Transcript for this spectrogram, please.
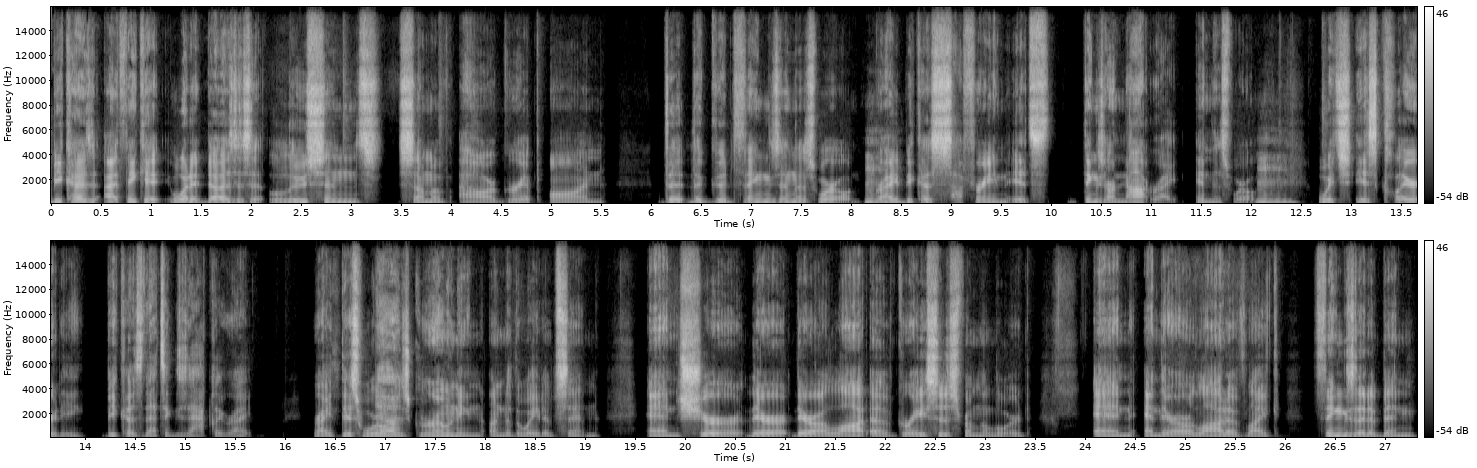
because i think it what it does is it loosens some of our grip on the the good things in this world Mhm. right because suffering it's things are not right in this world hmm which is clarity because that's exactly right. Right? This world Yeah. is groaning under the weight of sin. And sure, there there are a lot of graces from the Lord. And and there are a lot of like things that have been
